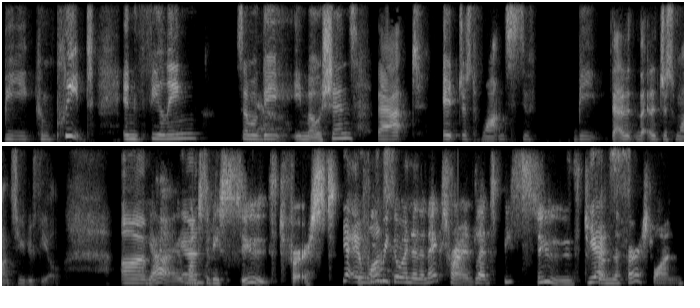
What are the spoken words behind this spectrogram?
be complete in feeling some yeah. of the emotions that it just wants to be that, that it just wants you to feel. Um, yeah, it and, wants to be soothed first. Yeah, before wants, we go into the next round, let's be soothed yes. from the first one.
